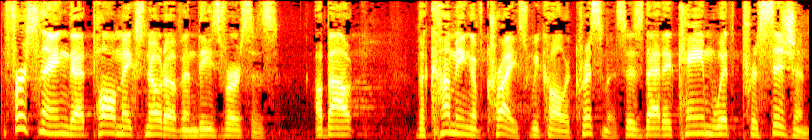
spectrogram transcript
The first thing that Paul makes note of in these verses about the coming of Christ, we call it Christmas, is that it came with precision.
